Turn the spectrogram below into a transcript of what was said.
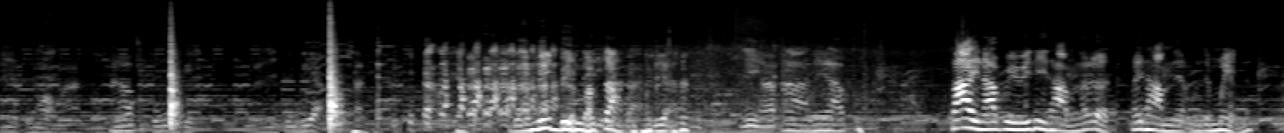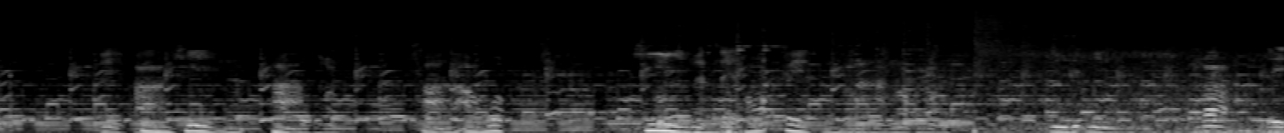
นี่พุงออกมานะครับพุงออกอีกนี่พุงเพี้ยเดี๋ยวมีดบินในจัดเดี๋ยวนี่ครับ อ่า นี่ครับ ไส้นะครับมีวิธีทำถ้าเกิดไม่ทำเนี่ยมันจะเหม็น นี่ผ่าขี้นะผ่าพุงก่อนผ่าแล้วเอาพวกขี้เศษ เพาะเศษอาหารนอกไปก่อนมีวิตามินแล้วก็ดี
